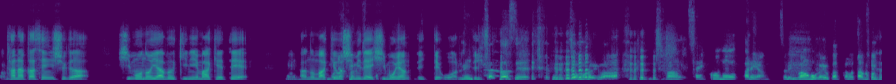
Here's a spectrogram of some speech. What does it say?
うん、田中選手が紐の矢吹に負けて、うんあの負け惜しみで紐やんって言って終わるっていう。めっちゃ出せ。めっちゃおもろいわ。一番最高のあれやん。それ言わん方がよかったわ、多分。う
